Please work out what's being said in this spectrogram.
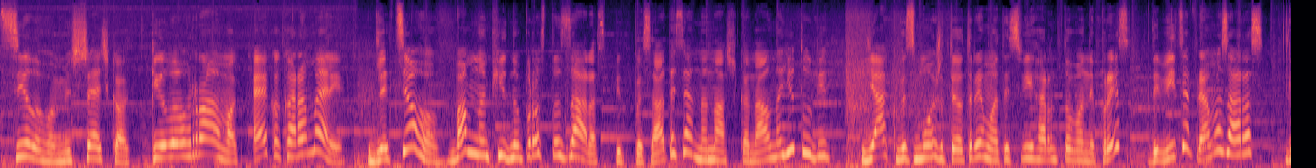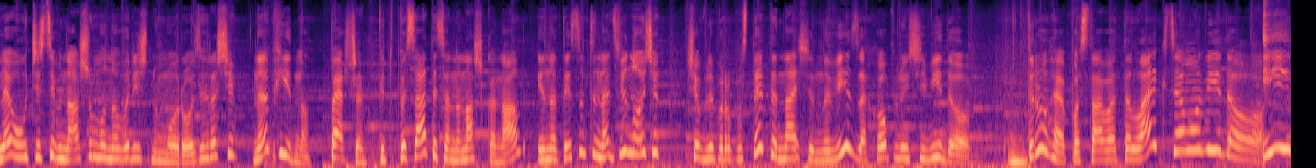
цілого мішечка кілограма еко-карамелі. Для цього вам необхідно просто зараз підписатися на наш канал на Ютубі. Як ви зможете отримати свій гарантований приз, дивіться прямо зараз. Для участі в нашому новорічному розіграші необхідно перше підписатися на наш канал і натиснути на дзвіночок, щоб не пропустити наші нові захоплюючі відео. Друге поставити лайк цьому відео. І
